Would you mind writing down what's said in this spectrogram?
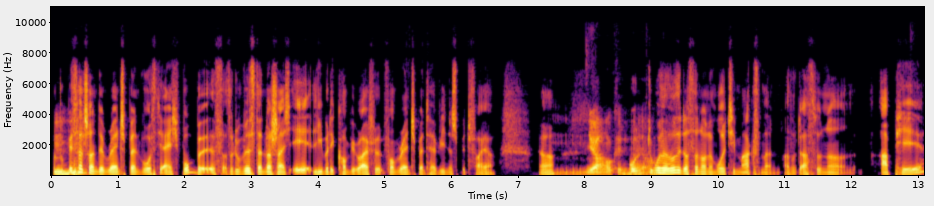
Und du bist halt Mhm. schon in dem Rangeband, wo es dir eigentlich Wumpe ist. Also du willst dann wahrscheinlich eh lieber die Kombi-Rifle vom Rangeband her wie eine Spitfire. Ja. Ja, okay, ja, Und ja. du musst ja so sehen, dass du noch eine Multi-Marksman. Also da hast du eine AP,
